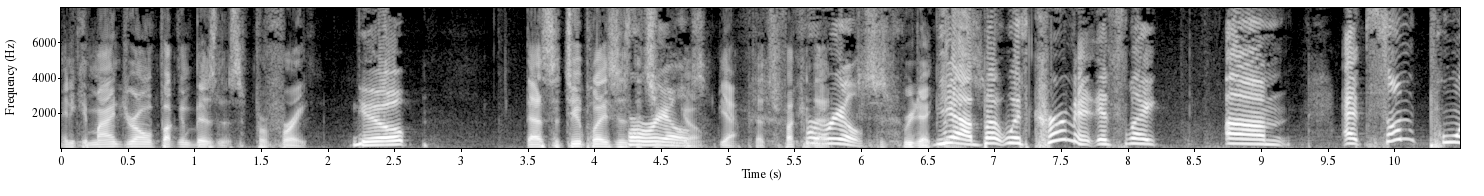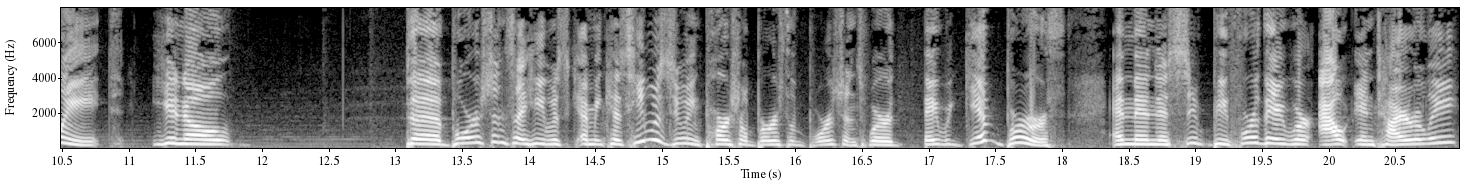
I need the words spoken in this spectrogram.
and you can mind your own fucking business for free. yep. That's the two places For that you can go. Yeah, that's fucking For that. real. It's just ridiculous. Yeah, but with Kermit, it's like, um, at some point, you know, the abortions that he was, I mean, because he was doing partial birth abortions where they would give birth and then as soon, before they were out entirely,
